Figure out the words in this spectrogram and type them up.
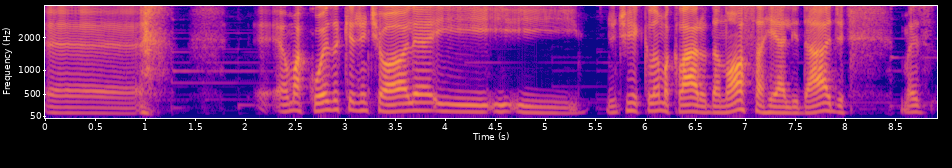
é, é, é uma coisa que a gente olha e, e, e, a gente reclama, claro, da nossa realidade, mas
